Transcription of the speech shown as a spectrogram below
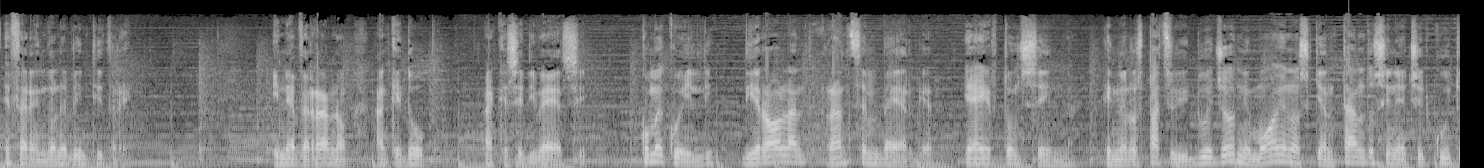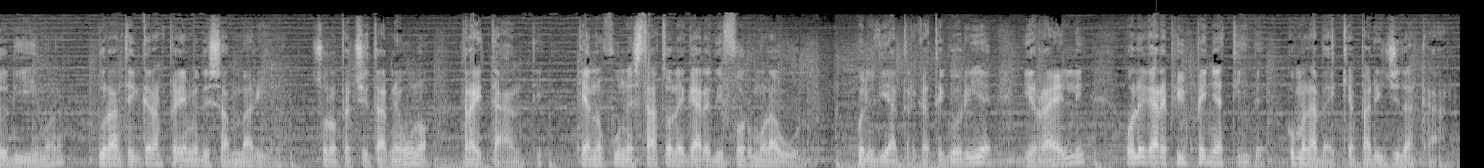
e ferendone 23. E ne avverranno anche dopo, anche se diversi, come quelli di Roland Ranzenberger e Ayrton Senna, che nello spazio di due giorni muoiono schiantandosi nel circuito di Imola durante il Gran Premio di San Marino, solo per citarne uno tra i tanti che hanno funestato le gare di Formula 1, quelle di altre categorie, i rally o le gare più impegnative come la vecchia Parigi-Dakar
